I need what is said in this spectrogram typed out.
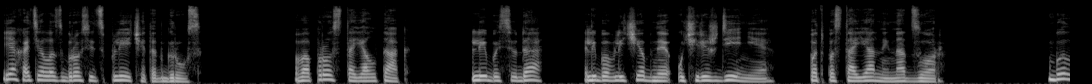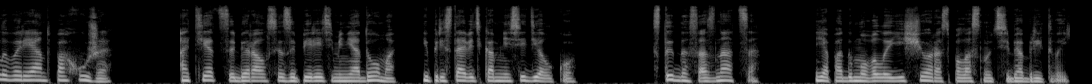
Я хотела сбросить с плеч этот груз. Вопрос стоял так: либо сюда, либо в лечебное учреждение под постоянный надзор. Был и вариант похуже. Отец собирался запереть меня дома и приставить ко мне сиделку. Стыдно сознаться, я подумывала еще раз полоснуть себя бритвой.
